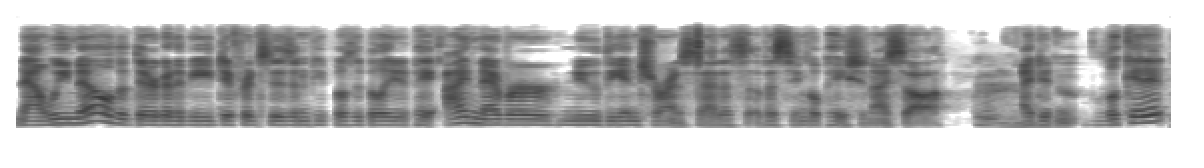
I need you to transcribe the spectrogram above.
Now we know that there are going to be differences in people's ability to pay. I never knew the insurance status of a single patient I saw. Mm-hmm. I didn't look at it.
